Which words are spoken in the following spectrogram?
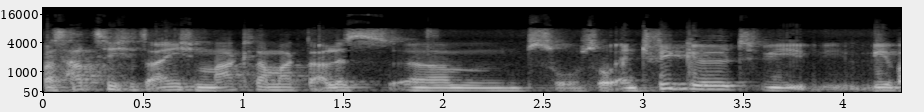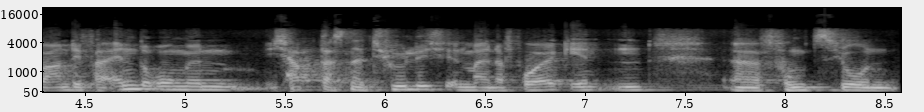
was hat sich jetzt eigentlich im Maklermarkt alles ähm, so, so entwickelt? Wie, wie, wie waren die Veränderungen? Ich habe das natürlich in meiner vorhergehenden äh, Funktion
